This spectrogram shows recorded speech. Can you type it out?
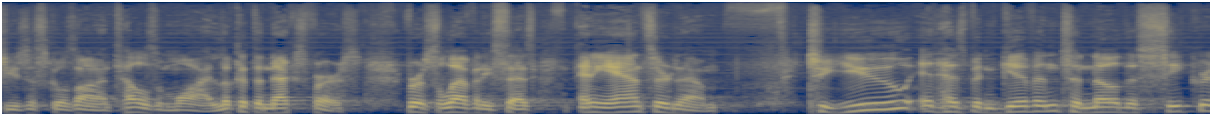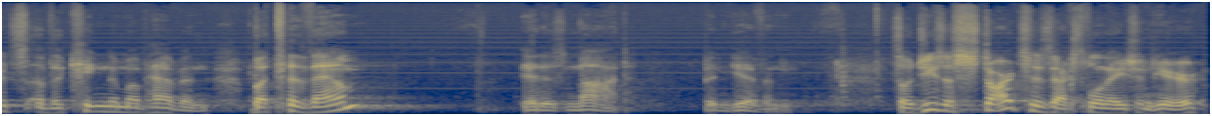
Jesus goes on and tells them why. Look at the next verse. Verse 11, he says, And he answered them, To you it has been given to know the secrets of the kingdom of heaven, but to them it has not been given. So Jesus starts his explanation here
